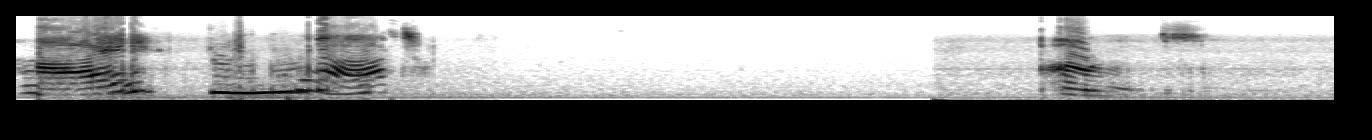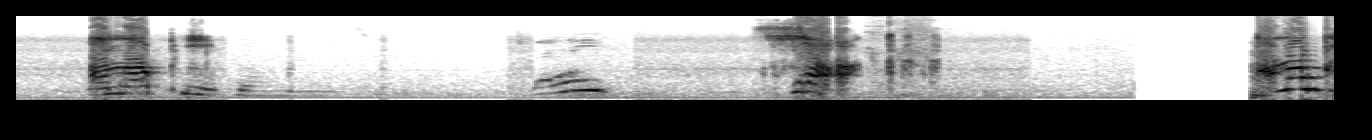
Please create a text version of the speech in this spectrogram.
I do not ponies. MLP They suck. MLP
